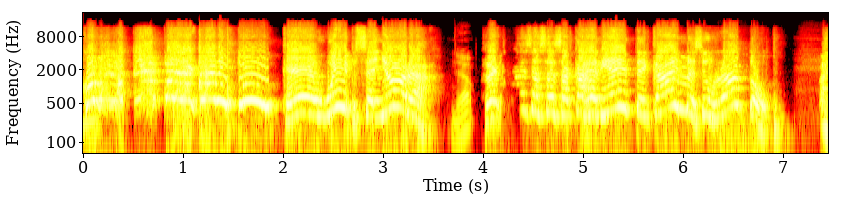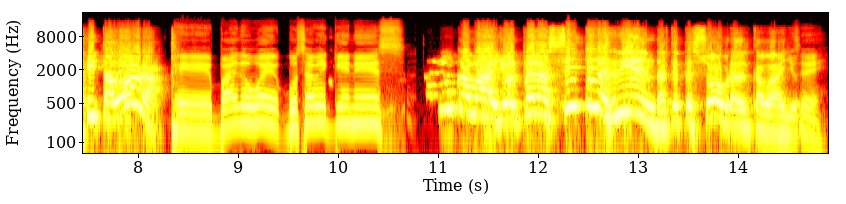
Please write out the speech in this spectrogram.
¡Como en los tiempos de la esclavitud! ¿Qué whip, señora? Yep. Recuérdese esa caja de dientes y cálmese un rato. Agitadora. Eh, by the way, ¿vos sabés quién es? Hay un caballo, el pedacito de rienda que te sobra del caballo. Sí.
